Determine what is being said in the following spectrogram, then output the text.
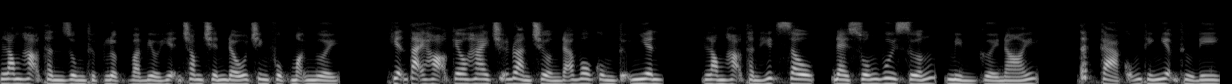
Long Hạo Thần dùng thực lực và biểu hiện trong chiến đấu chinh phục mọi người. Hiện tại họ kêu hai chữ đoàn trưởng đã vô cùng tự nhiên. Long Hạo Thần hít sâu, đè xuống vui sướng, mỉm cười nói. Tất cả cũng thí nghiệm thử đi,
